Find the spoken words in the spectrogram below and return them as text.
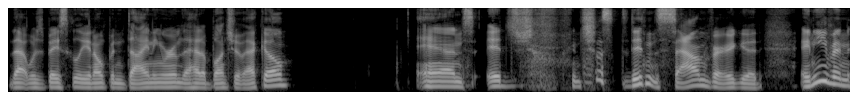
that was basically an open dining room that had a bunch of echo. And it, it just didn't sound very good. And even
